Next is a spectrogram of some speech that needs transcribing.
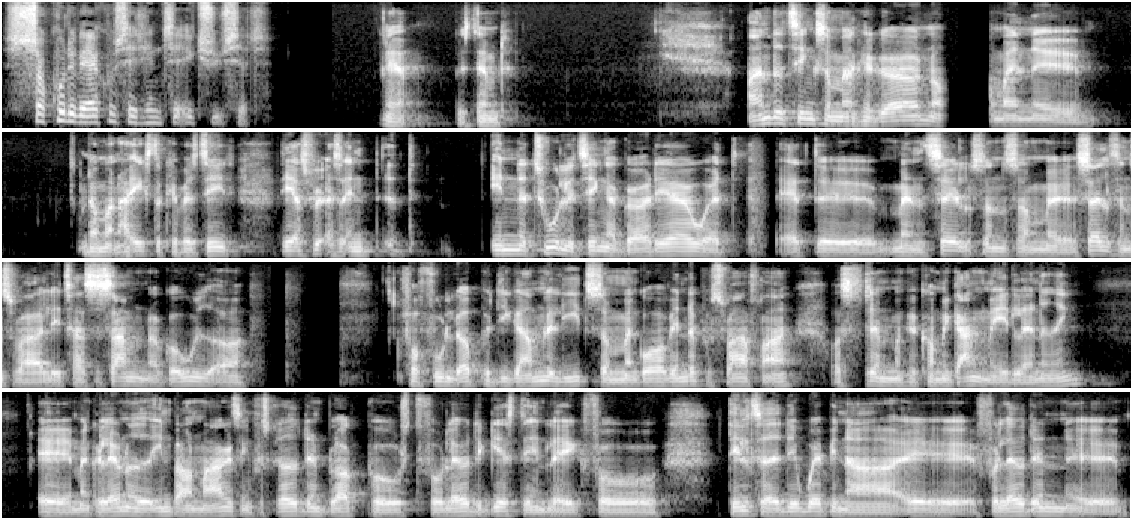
så kunne det være, at kunne sætte hende til XYZ. Ja, bestemt. Andre ting, som man kan gøre, når man, øh, når man har ekstra kapacitet, det er altså en, en naturlig ting at gøre, det er jo, at, at øh, man selv sådan som øh, salgsansvarlig tager sig sammen og går ud og får fuldt op på de gamle leads, som man går og venter på svar fra, og så man kan komme i gang med et eller andet. Ikke? Øh, man kan lave noget inbound marketing, få skrevet den blogpost, få lavet det gæsteindlæg, få deltaget i det webinar, øh, få lavet den øh,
